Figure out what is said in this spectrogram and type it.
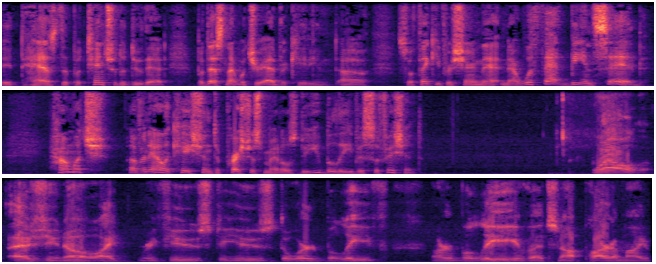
It has the potential to do that, but that's not what you're advocating. Uh, so thank you for sharing that. Now, with that being said how much of an allocation to precious metals do you believe is sufficient? Well, as you know, I refuse to use the word belief or believe. It's not part of my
